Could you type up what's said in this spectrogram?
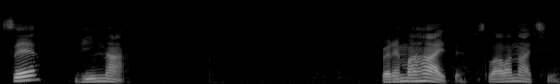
Це війна. Перемагайте. Слава нації!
